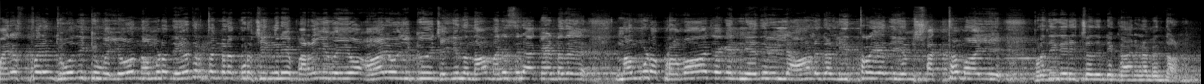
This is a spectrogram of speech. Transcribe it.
പരസ്പരം ചോദിക്കുകയോ നമ്മുടെ നേതൃത്വങ്ങളെ കുറിച്ച് ഇങ്ങനെ പറയുകയോ ആലോചിക്കുകയോ ചെയ്യുന്ന നാം മനസ്സിലാക്കേണ്ടത് നമ്മുടെ പ്രവാചകനെതിരിൽ ആളുകൾ ഇത്രയധികം ശക്തമായി പ്രതികരിച്ചതിന്റെ കാരണം എന്താണ്?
